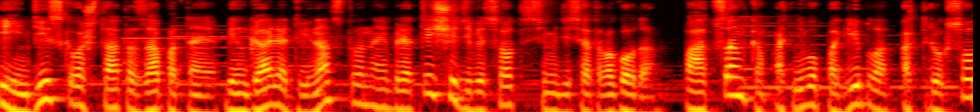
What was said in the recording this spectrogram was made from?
и индийского штата Западная Бенгалия 12 ноября 1970 года. По оценкам, от него погибло от 300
